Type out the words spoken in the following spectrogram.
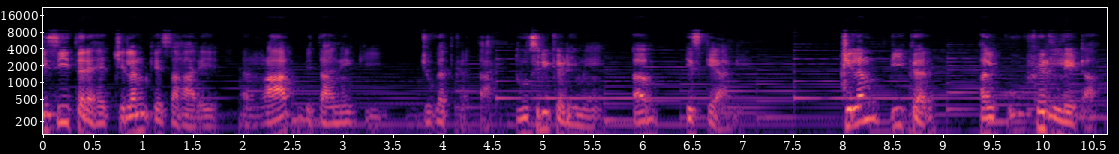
किसी तरह चिलम के सहारे रात बिताने की जुगत करता है। दूसरी कड़ी में अब इसके आगे। चिलम पीकर हल्कू फिर लेटा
